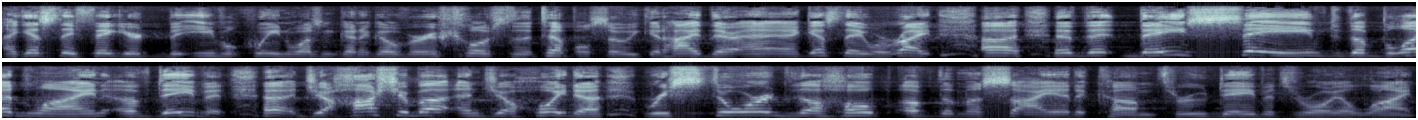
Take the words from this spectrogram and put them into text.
I guess they figured the evil queen wasn't going to go very close to the temple so he could hide there. I guess they were right. Uh, they saved the bloodline of David. Uh, Jehosheba and Jehoiada restored the hope of the Messiah to come through David's royal line.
